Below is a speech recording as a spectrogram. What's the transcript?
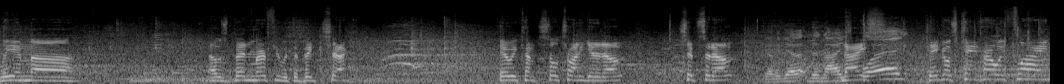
Liam, uh, that was Ben Murphy with the big check. Here we come, still trying to get it out. Chips it out. Gotta get it. The nice, Nice. play. There goes Cade Hurley flying.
